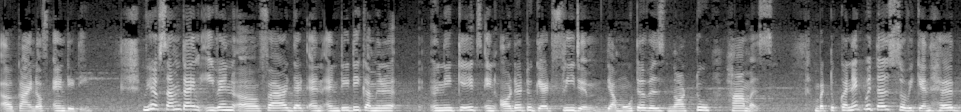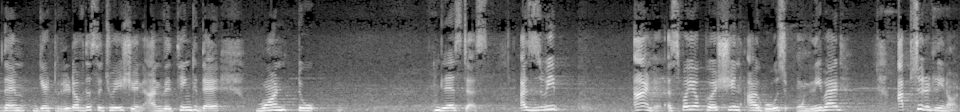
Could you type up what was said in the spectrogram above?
a kind of entity. We have sometimes even uh, that an entity communicates in order to get freedom. Their motive is not to harm us, but to connect with us so we can help them get rid of the situation and we think they want to rest us. As we and as per your question, are ghosts only bad? Absolutely not.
